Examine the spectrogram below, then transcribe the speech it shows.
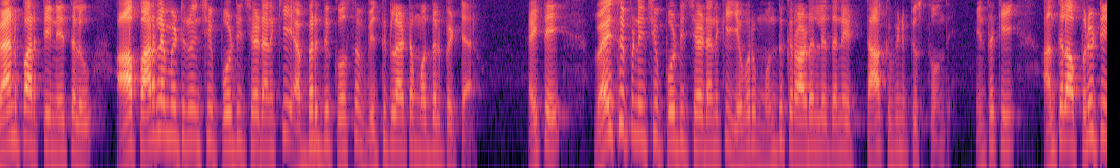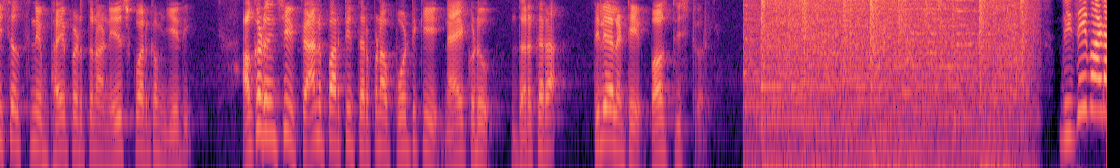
ఫ్యాన్ పార్టీ నేతలు ఆ పార్లమెంటు నుంచి పోటీ చేయడానికి అభ్యర్థి కోసం వెతుకులాట మొదలుపెట్టారు. అయితే వైసీపీ నుంచి పోటీ చేయడానికి ఎవరు ముందుకు రావడం లేదనే టాక్ వినిపిస్తోంది. ఇంతకీ అంతలా పొలిటీషియన్స్ని భయపెడుతున్న నియోజకవర్గం ఏది? అక్కడ నుంచి ఫ్యాన్ పార్టీ తరపున పోటీకి నాయకుడు దొరకరా? తెలియాలంటే వాచ్ ది స్టోరీ. విజయవాడ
